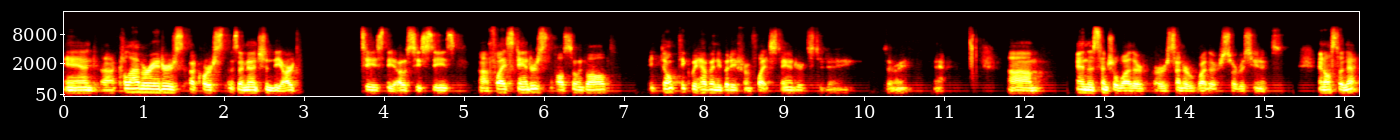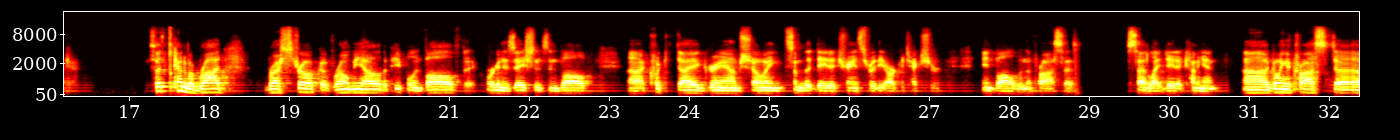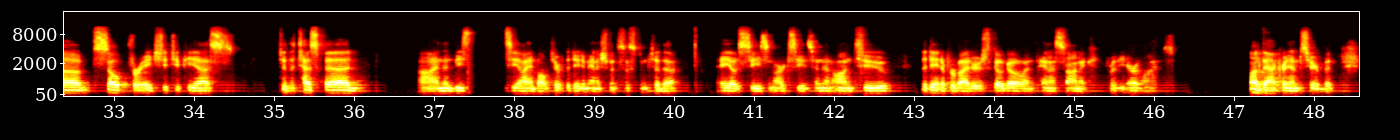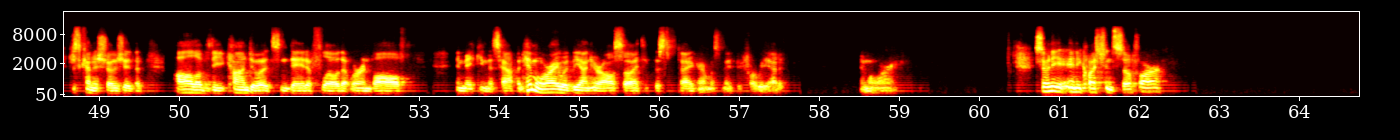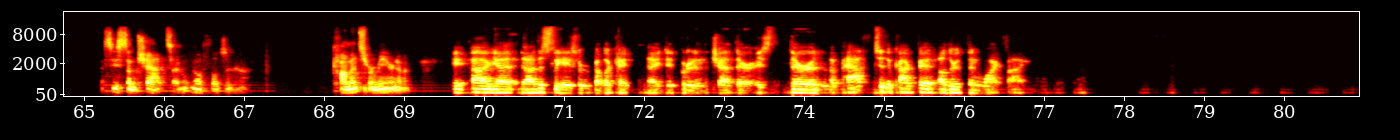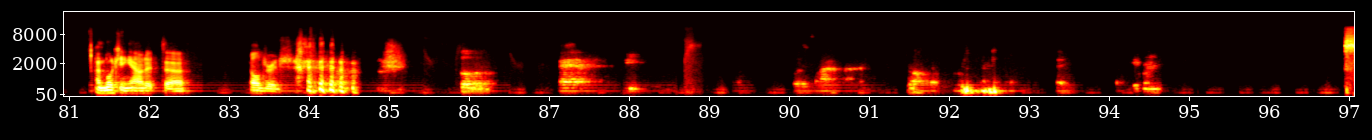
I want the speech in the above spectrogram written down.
And uh, collaborators, of course, as I mentioned, the RTCs, the OCCs, uh, flight standards also involved. I don't think we have anybody from flight standards today. Is that right? Yeah. Um, and the central weather or center weather service units and also NETCA. So it's kind of a broad brushstroke of ROMIO, the people involved, the organizations involved, uh, quick diagram showing some of the data transfer, the architecture involved in the process, satellite data coming in, uh, going across uh, SOAP for HTTPS to the test bed, uh, and then BCI involved here with the data management system to the AOCs and ARCCs, and then on to the data providers, GoGo and Panasonic for the airlines. A lot of acronyms here, but just kind of shows you that all of the conduits and data flow that were involved in making this happen. Himawari would be on here also. I think this diagram was made before we added Himawari. So any, any questions so far? I see some chats. I don't know if those are comments for me or not. Uh, yeah, uh, this is Lee Hayes for Republic. I, I did put it in the chat there. Is there a, a path to the cockpit other than Wi-Fi? I'm looking out at uh, Eldridge. So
